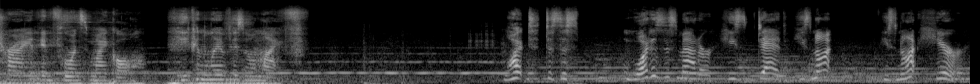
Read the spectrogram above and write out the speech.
Try and influence Michael. He can live his own life. What does this. What does this matter? He's dead. He's not. He's not here.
